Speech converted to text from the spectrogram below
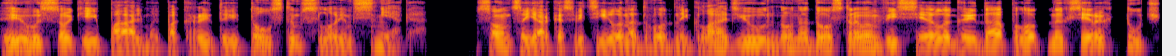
и высокие пальмы, покрытые толстым слоем снега. Солнце ярко светило над водной гладью, но над островом висела гряда плотных серых туч,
